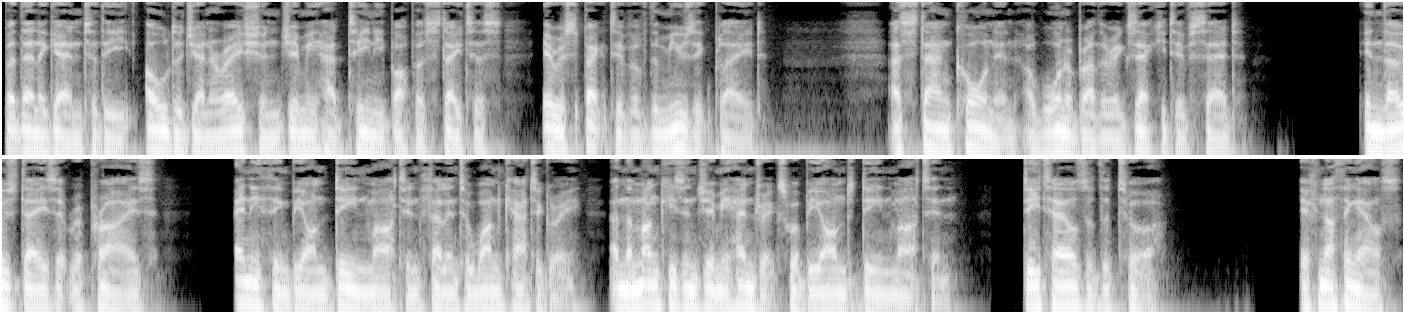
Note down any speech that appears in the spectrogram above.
But then again, to the older generation, Jimi had teeny bopper status, irrespective of the music played. As Stan Cornyn, a Warner Brother executive, said, In those days at Reprise, anything beyond Dean Martin fell into one category, and the Monkees and Jimi Hendrix were beyond Dean Martin. Details of the tour. If nothing else,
